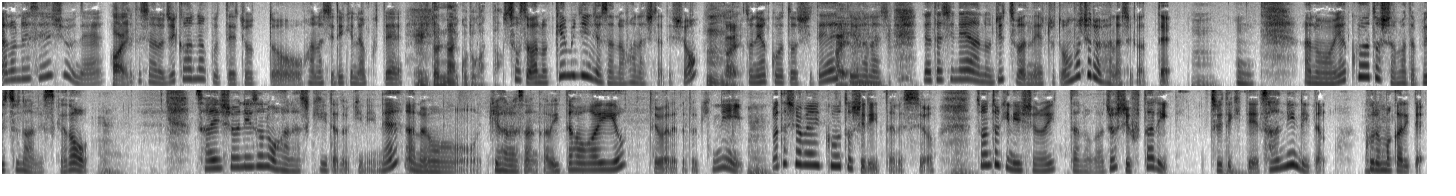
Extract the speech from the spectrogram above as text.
あのね、先週ね、はい私あの、時間なくてちょっとお話できなくて、見足りないことがあった。そうそう、あの、ケミ神社さんのお話したでしょ？うん。はい。その役落としでっていう話。で、私ね、あの、実はね、ちょっと面白い話があって、うん。うん。あの、役落としはまた別なんですけど、最初にそのお話聞いた時にね、あの、木原さんから行った方がいいよって言われた時に、ん私は役落としで行ったんですよ。その時に一緒に行ったのが女子二人ついてきて、三人で行ったの。車借りて。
